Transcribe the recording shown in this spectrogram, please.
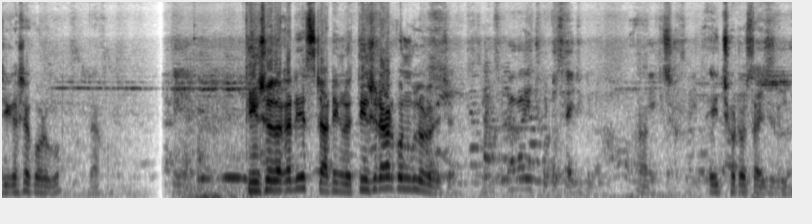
জিজ্ঞাসা করব দেখো। তিনশো টাকা দিয়ে স্টার্টিং রয়েছে। তিনশো টাকার কোনগুলো রয়েছে? এই ছোট সাইজগুলো আচ্ছা এই ছোট সাইজগুলো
